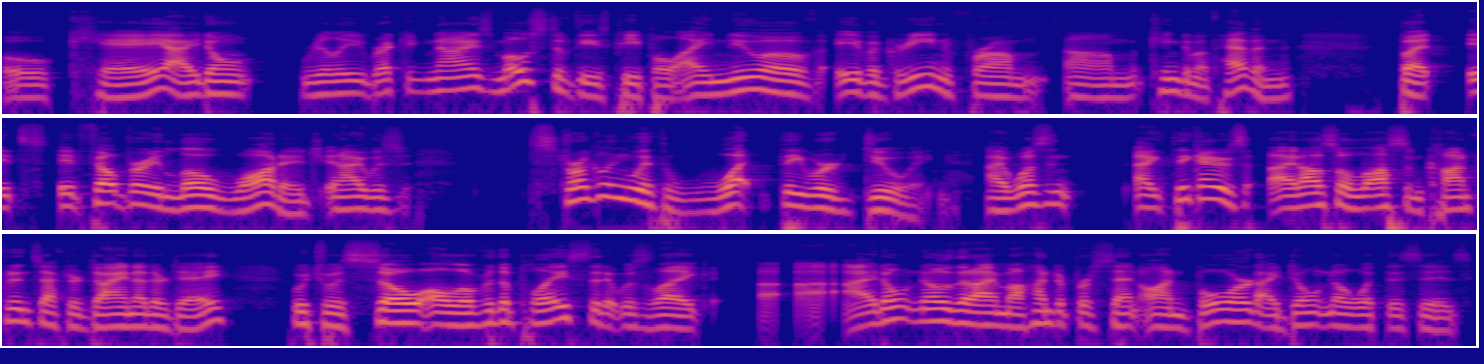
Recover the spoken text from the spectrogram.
okay, I don't really recognize most of these people. I knew of Eva Green from um, Kingdom of Heaven, but it's it felt very low wattage, and I was struggling with what they were doing. I wasn't. I think I was. I'd also lost some confidence after Die Another Day, which was so all over the place that it was like I- don't know that I'm 100% on board. I don't know what this is.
